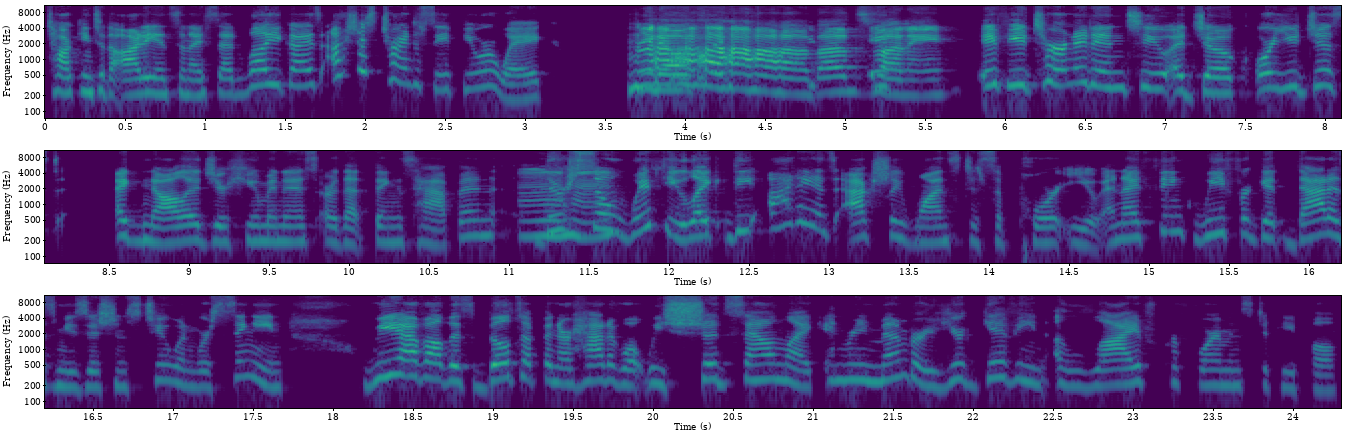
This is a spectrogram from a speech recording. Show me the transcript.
talking to the audience and I said, "Well, you guys, I was just trying to see if you were awake." You know, like, that's if, funny. If you turn it into a joke or you just acknowledge your humanness or that things happen, mm-hmm. they're so mm-hmm. with you. Like the audience actually wants to support you. And I think we forget that as musicians too when we're singing. We have all this built up in our head of what we should sound like. And remember, you're giving a live performance to people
